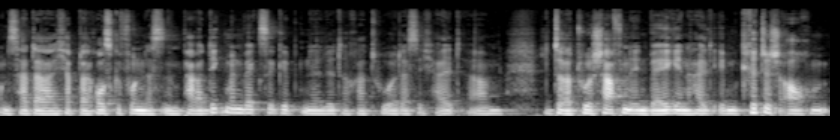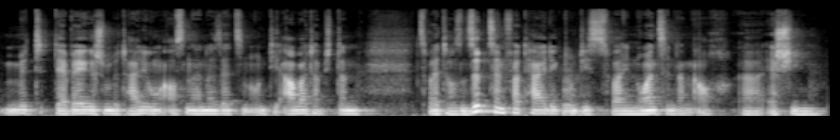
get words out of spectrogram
und es hat da, ich habe da rausgefunden, dass es einen Paradigmenwechsel gibt in der Literatur, dass sich halt ähm, Literaturschaffende in Belgien halt eben kritisch auch mit der belgischen Beteiligung auseinandersetzen und die Arbeit habe ich dann 2017 verteidigt mhm. und die ist 2019 dann auch äh, erschienen.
